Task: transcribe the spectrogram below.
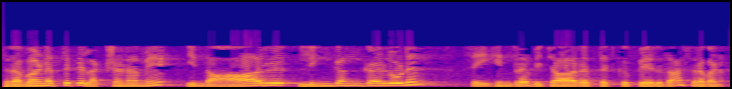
சிரவணத்துக்கு லட்சணமே இந்த ஆறு லிங்கங்களுடன் செய்கின்ற விசாரத்திற்கு பேரு தான் சிரவணம்.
